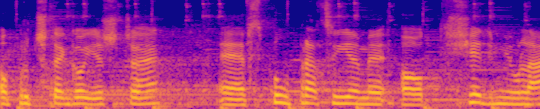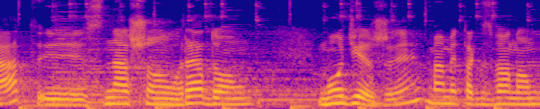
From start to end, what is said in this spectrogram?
oprócz tego jeszcze e, współpracujemy od siedmiu lat y, z naszą Radą Młodzieży. Mamy tak zwaną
